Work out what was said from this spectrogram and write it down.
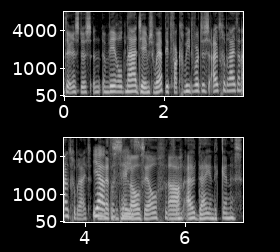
er is dus een, een wereld na James Webb. Dit vakgebied wordt dus uitgebreid en uitgebreid. Ja, Net als het heelal zelf. Het Ah. uitdijende kennis.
